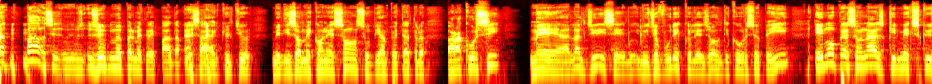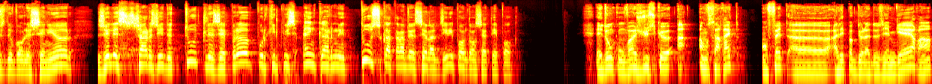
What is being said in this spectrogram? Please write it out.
pas, je ne me permettrai pas d'appeler ça inculture, mais disons méconnaissance ou bien peut-être raccourci. Mais euh, l'Algérie, c'est, je voulais que les gens découvrent ce pays. Et mon personnage, qu'il m'excuse devant le Seigneur, je l'ai chargé de toutes les épreuves pour qu'il puisse incarner tout ce qu'a traversé l'Algérie pendant cette époque. Et donc on va jusque, à- on s'arrête en fait euh, à l'époque de la deuxième guerre. hein.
